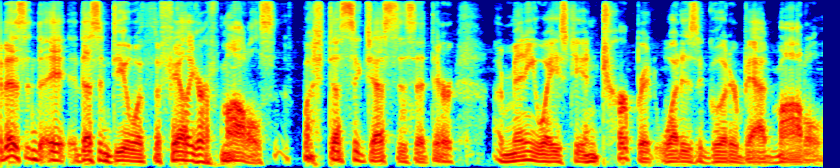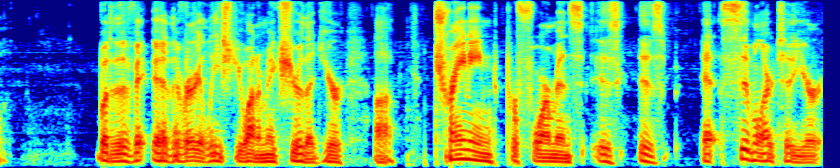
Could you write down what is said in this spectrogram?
it isn't it doesn't deal with the failure of models, but it does suggest is that there are many ways to interpret what is a good or bad model. But at the, at the very least, you want to make sure that your uh, training performance is is uh, similar to your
